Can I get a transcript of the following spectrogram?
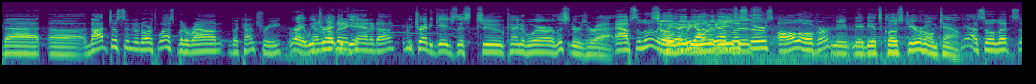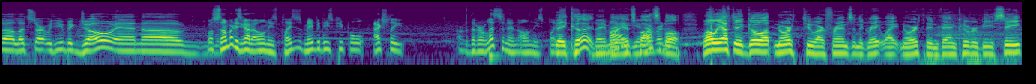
that uh, not just in the Northwest but around the country. Right, we and a little bit to in get- Canada. We tried to gauge this to kind of where our listeners are at. Absolutely. So we, and we maybe got one of we have these is- listeners all over. May- Maybe it's close to your hometown. Yeah, so let's uh, let's start with you, Big Joe, and uh, Well, somebody's got to own these places. Maybe these people actually are, that are listening on these places. They could. They might. It's You possible. Well, we have to go up north to our friends in the Great White North in Vancouver, BC.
